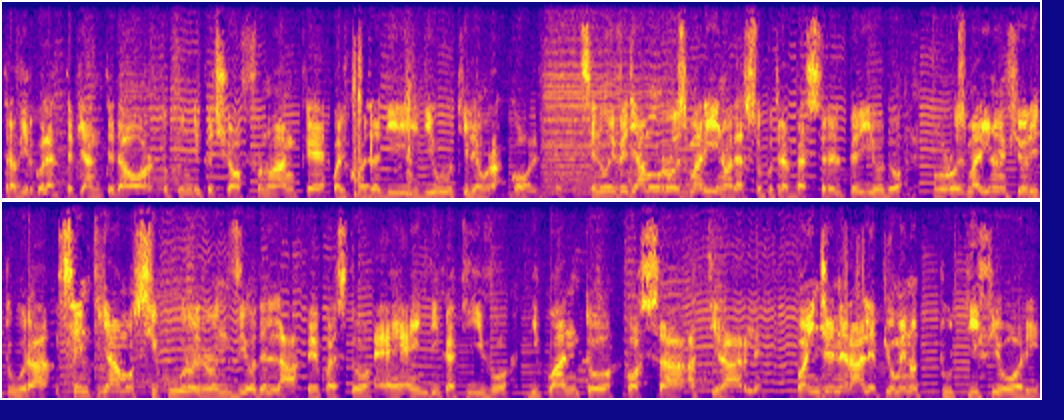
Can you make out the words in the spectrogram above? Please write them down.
tra virgolette, piante da orto, quindi che ci offrono anche qualcosa di, di utile, un raccolto. Se noi vediamo un rosmarino, adesso potrebbe essere il periodo, un rosmarino in fioritura, sentiamo sicuro il ronzio dell'ape. Questo è, indicativo di quanto possa attirarle. Poi in generale più o meno tutti i fiori,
